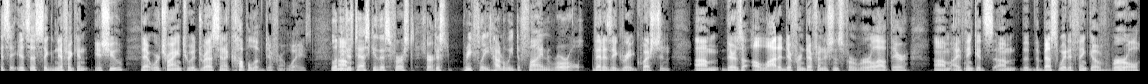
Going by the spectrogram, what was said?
it's a, it's a significant issue that we're trying to address in a couple of different ways. Let me um, just ask you this first. Sure. Just briefly, how do we define rural? That is a great question. Um, there's a, a, lot of different definitions for rural out there. Um, I think it's um, the, the best way to think of rural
